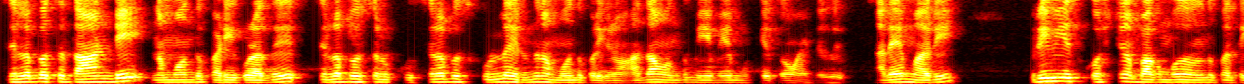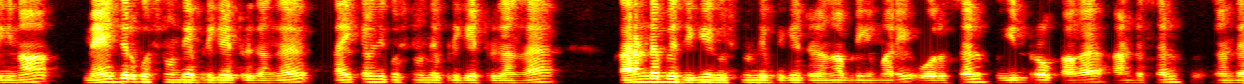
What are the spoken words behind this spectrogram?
சிலபஸை தாண்டி நம்ம வந்து படிக்கக்கூடாது. சிலபஸ் சிலபஸ்க்குள்ளே இருந்து நம்ம வந்து படிக்கணும். அதான் வந்து மிக மிக முக்கியத்துவம் வாய்ந்தது. அதே மாதிரி ப்ரீவியஸ் கொஸ்டினை பார்க்கும்போது வந்து பார்த்தீங்கன்னா மேஜர் கொஸ்டின் வந்து எப்படி கேட்டிருக்காங்க? சைக்காலஜி கொஸ்டின் வந்து எப்படி கேட்டிருக்காங்க? கரண்ட் அஃபேர் ஜிகே கொஸ்டின் வந்து எப்படி கேட்டிருக்காங்க? அப்படிங்கிற மாதிரி ஒரு செல்ஃப் இன்ட்ரோக்காக அண்ட் செல்ஃப் அந்த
